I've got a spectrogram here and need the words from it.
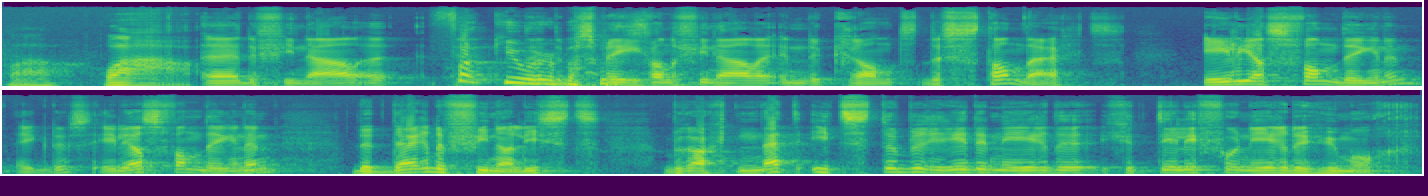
Wauw. Wauw. Eh, de finale... Fuck eh, you, de, de bespreking van de finale in de krant De Standaard. Elias van Dingenen, ik dus, Elias van Dingenen, de derde finalist, bracht net iets te beredeneerde, getelefoneerde humor.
